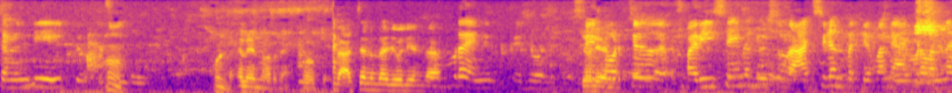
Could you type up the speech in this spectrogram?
സെവന്റി എയ്റ്റ് ഉണ്ട് അല്ലേ എന്ന് പറഞ്ഞാൽ. ഓക്കെ. അച്ഛൻ എന്താ ജോലി എന്താ? ഇവിടെ എനിക്ക് ജോലി. കുറച്ച് പരീക്ഷയുടെ ദിവസം ആക്സിഡന്റ് പറ്റിയപ്പോൾ ഞാൻ ഇവിടെ വന്ന്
